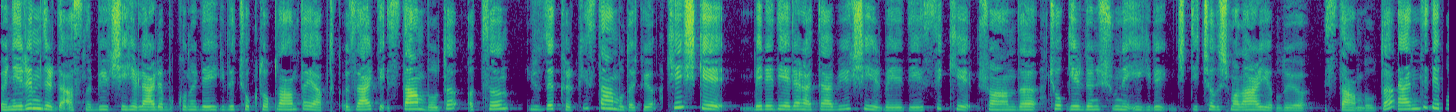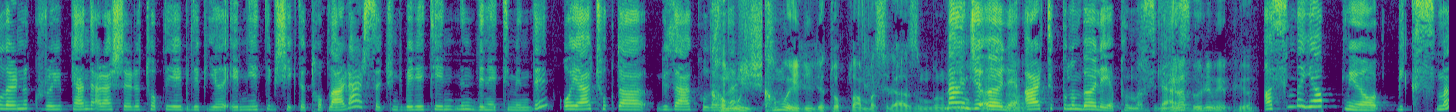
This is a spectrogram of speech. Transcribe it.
önerimdir de aslında büyük şehirlerle bu konuyla ilgili çok toplantı yaptık. Özellikle İstanbul'da atığın yüzde 40'ı İstanbul'da akıyor. Keşke belediyeler hatta Büyükşehir Belediyesi ki şu anda çok geri dönüşümle ilgili ciddi çalışmalar yapılıyor İstanbul'da. Kendi depolarını kuruyup kendi araçlarıyla toplayabilip yağı emniyetli bir şekilde toplarlarsa çünkü belediyenin denetiminde o yağ çok daha güzel kullanılır. Kamu iş, kamu eliyle toplanması lazım bunun. Bence diyorsunuz, öyle. Artık bunun böyle yapılması Dünya lazım. böyle mi yapıyor? Aslında yapmıyor bir kısmı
